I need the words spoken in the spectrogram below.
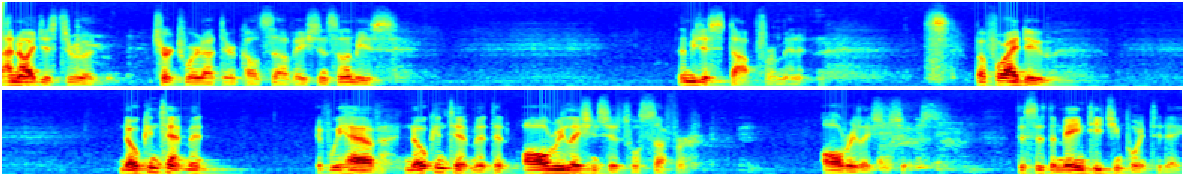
I know I just threw a church word out there called salvation, so let me just let me just stop for a minute. Before I do, no contentment. If we have no contentment, then all relationships will suffer. All relationships. This is the main teaching point today.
